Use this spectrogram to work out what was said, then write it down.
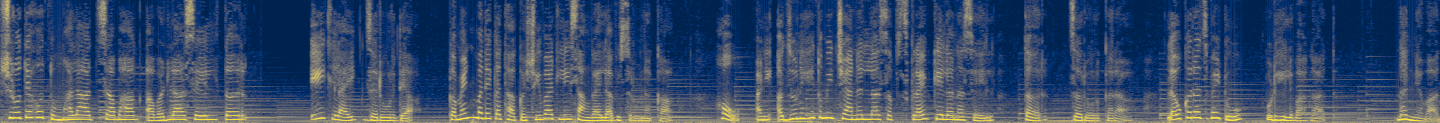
श्रोते हो तुम्हाला आजचा भाग आवडला असेल तर एक लाईक जरूर द्या. कमेंटमध्ये कथा कशी वाटली सांगायला विसरू नका. हो आणि अजूनही तुम्ही चॅनलला सबस्क्राईब केलं नसेल तर जरूर करा. लवकरच भेटू पुढील भागात. धन्यवाद.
